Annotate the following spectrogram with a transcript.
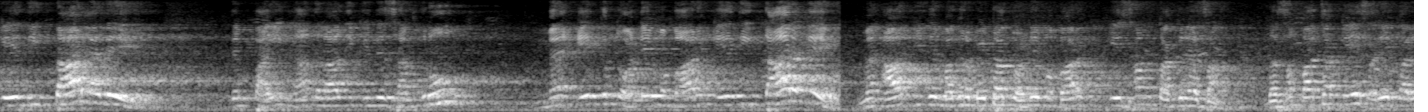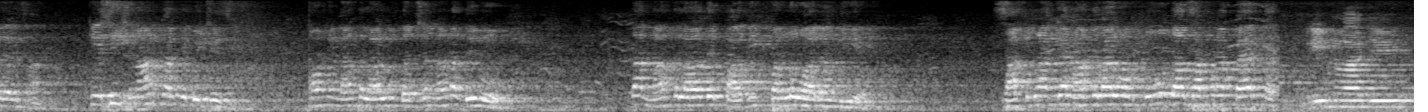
ਕੇਸ ਦੀ ਤਾਰ ਲੈ ਦੇ ਤੇ ਭਾਈ ਨੰਦ ਲਾਲ ਜੀ ਕਹਿੰਦੇ, ਸਤਿਗੁਰੂ, ਮੈਂ ਇੱਕ ਤੁਹਾਡੇ ਮੁਬਾਰਕ ਕੇ ਦੀ ਤਾਰ ਕੇ ਮੈਂ ਆਪ ਜੀ ਦੇ ਮਗਰ ਬੇਟਾ ਤੁਹਾਡੇ ਮੁਬਾਰਕ ਕੇਸਾਂ ਨੂੰ ਤੱਕ ਰਿਹਾ ਸਾਂ। ਦਸਮ ਬਾਦਸ਼ਾਹ ਕੇਸ ਹਰੇ ਕਰ ਰਹੇ ਸਾਂ। ਕੇਸੀ ਇਸ਼ਨਾਨ ਕਰਕੇ ਬੈਠੇ ਸੀ। ਹੁਣ ਨੰਦ ਲਾਲ ਨੂੰ ਦਰਸ਼ਨ ਨਾ ਨਾ ਦੇਵੋ, ਤਾਂ ਨੰਦ ਲਾਲ ਦੇ ਭਾਗੀ ਪਰਲੋ ਆ ਜਾਂਦੀ ਹੈ। ਸਤਿਗੁਰਾਂ ਕਿਹਾ ਨੰਦ ਲਾਲ, ਹੁਣ ਤੂੰ ਦੱਸ ਆਪਣਾ ਪੈਰ ਕਰ ਗਰੀਬ ਨਵਾਜ ਜੀ,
